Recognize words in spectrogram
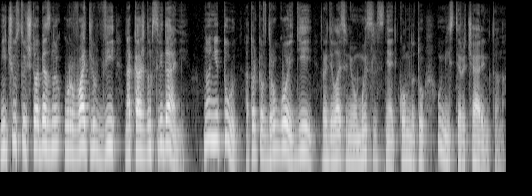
не чувствовать, что обязаны урвать любви на каждом свидании. Но не тут, а только в другой день родилась у него мысль снять комнату у мистера Чарингтона.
